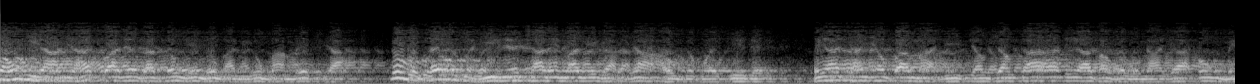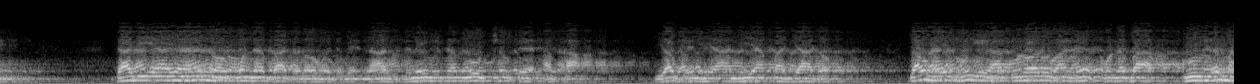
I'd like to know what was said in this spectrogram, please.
ကောင်းကြီးအားများပါတဲ့ကသုံးရင်လုံးကလူမှမဲဖြာသူ့ကိုတဲဥစ္စာရည်တဲ့ချလိုက်မှလေးကများအဟုတပွက်ကြီးတဲ့ဘုရားထံရောက်ပါမှဒီကြောင့်ကြောင့်တရားကောင်းတဲ့ဘုနာရအောင်မင်း ဒါတရားရဟန်းတော်ခုနှစ်ပါးတော်ဝတ္တမေနာဇနေဝတ္တမိုးချုပ်တဲ့အခါရောက်တဲ့နေရာနေရာပတ်ကြတော့ကျောင်းတိုင်းဘုန်းကြီးကကိုရောတို့ကလည်းခုနှစ်ပါးကိုယ်လည်းမှ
